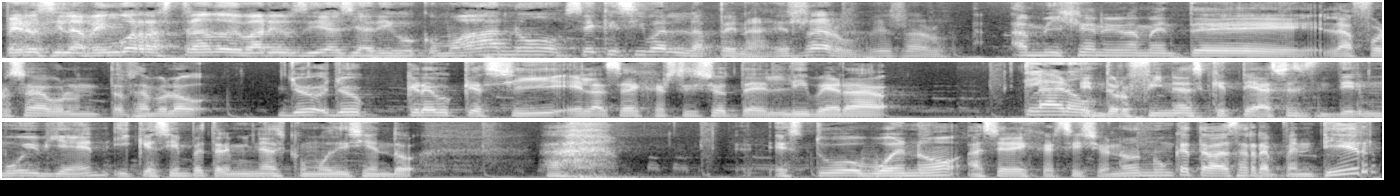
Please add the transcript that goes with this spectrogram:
Pero si la vengo arrastrando de varios días, ya digo como, ah, no, sé que sí vale la pena. Es raro, es raro. A mí genuinamente la fuerza de voluntad, o sea, pero yo, yo creo que sí, el hacer ejercicio te libera Claro. endorfinas que te hacen sentir muy bien y que siempre terminas como diciendo, ah, estuvo bueno hacer ejercicio, ¿no? Nunca te vas a arrepentir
